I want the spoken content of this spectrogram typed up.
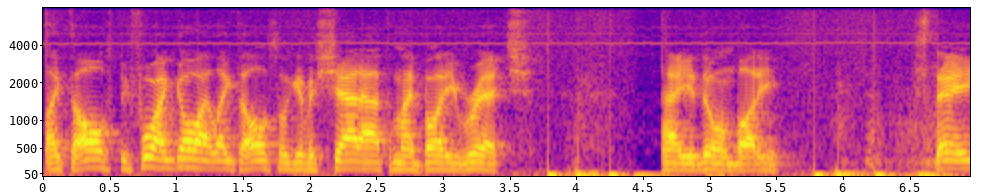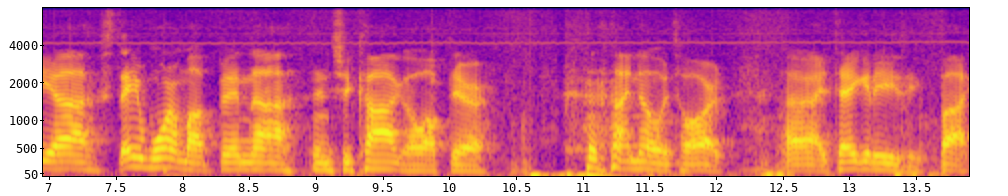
like to also before I go, I like to also give a shout out to my buddy Rich. How you doing, buddy? Stay uh, stay warm up in uh, in Chicago up there. I know it's hard. All right, take it easy. Bye.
